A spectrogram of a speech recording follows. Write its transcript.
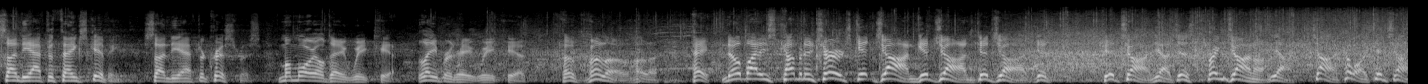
Sunday after Thanksgiving, Sunday after Christmas, Memorial Day weekend, Labor Day weekend. Oh, hello, hello. Hey, nobody's coming to church. Get John, get John, get John, get, get John. Yeah, just bring John on. Yeah, John, come on, get John.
